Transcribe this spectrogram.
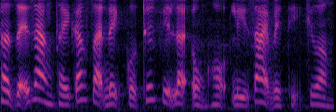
Thật dễ dàng thấy các giả định của thuyết vị lợi ủng hộ lý giải về thị trường.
